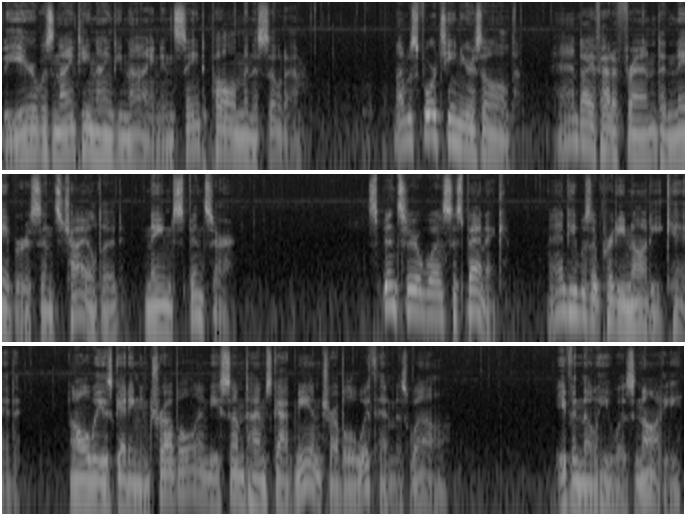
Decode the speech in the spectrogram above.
The year was 1999 in St. Paul, Minnesota. I was 14 years old, and I've had a friend and neighbor since childhood named Spencer. Spencer was Hispanic, and he was a pretty naughty kid, always getting in trouble, and he sometimes got me in trouble with him as well. Even though he was naughty,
